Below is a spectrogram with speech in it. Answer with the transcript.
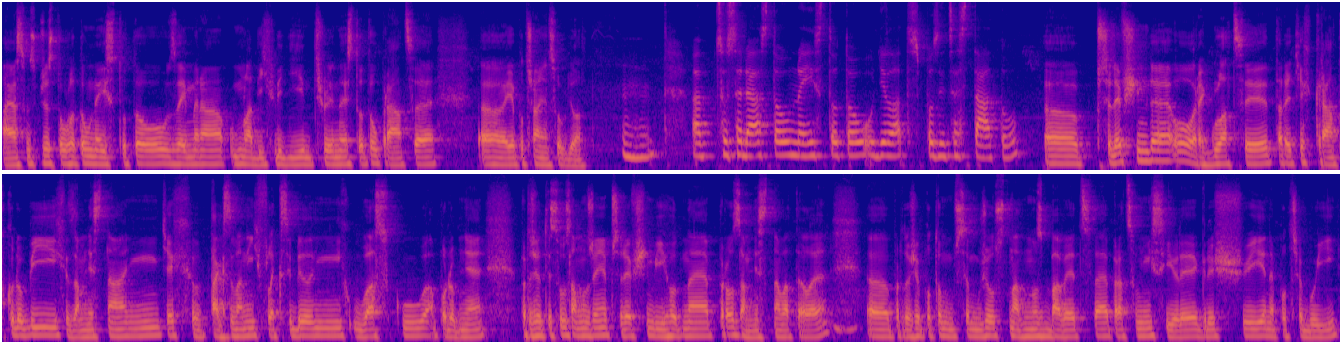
A já si myslím, že s touhletou nejistotou, zejména u mladých lidí, čili nejistotou práce, eh, je potřeba něco udělat. Uh-huh. A co se dá s tou nejistotou udělat z pozice státu? Eh, především jde o regulaci tady těch krátkodobých zaměstnání, těch takzvaných flexibilních úvazků a podobně, protože ty jsou samozřejmě především výhodné pro zaměstnavatele, eh, protože potom se můžou snadno zbavit své pracovní síly, když ji nepotřebují.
